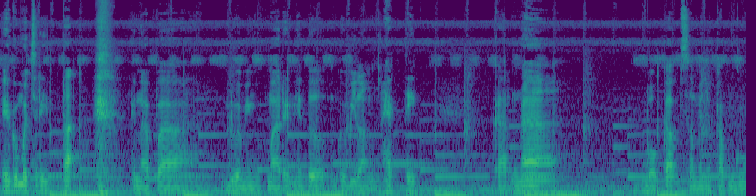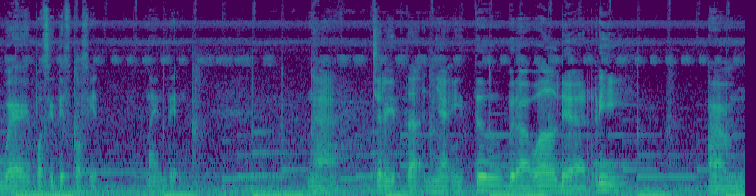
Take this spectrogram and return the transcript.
Ya gue mau cerita kenapa dua minggu kemarin itu gue bilang hektik karena bokap sama nyokap gue positif covid 19 nah ceritanya itu berawal dari um,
